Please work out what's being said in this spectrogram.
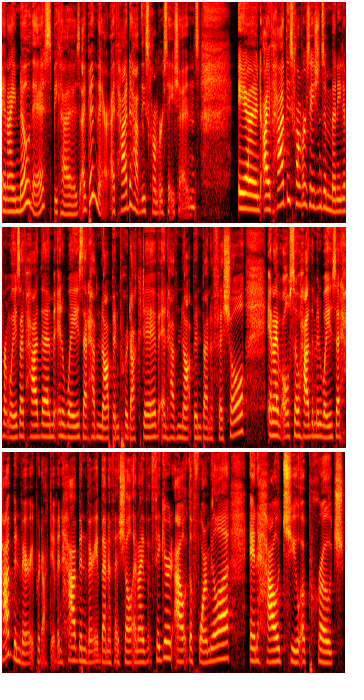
And I know this because I've been there. I've had to have these conversations. And I've had these conversations in many different ways. I've had them in ways that have not been productive and have not been beneficial. And I've also had them in ways that have been very productive and have been very beneficial. And I've figured out the formula and how to approach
